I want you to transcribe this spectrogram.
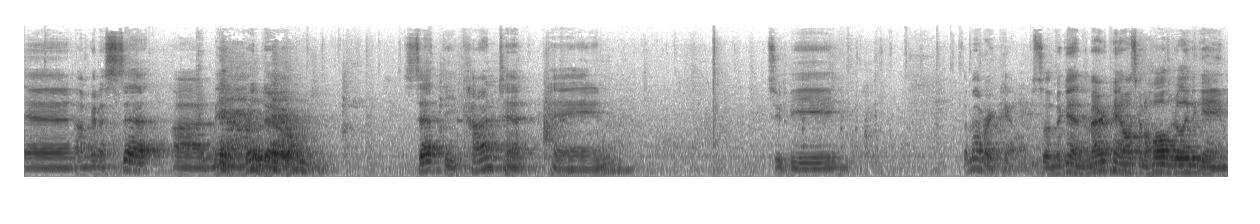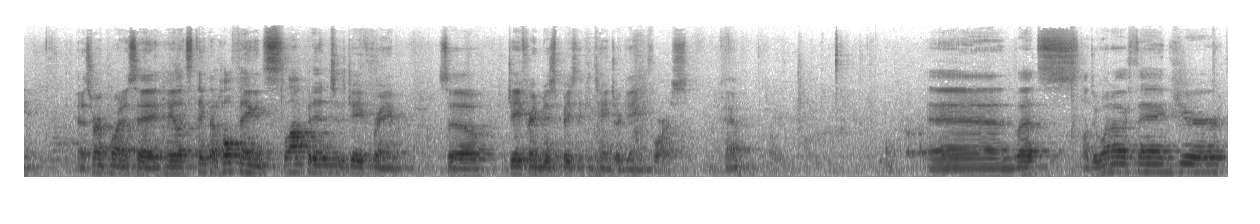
And I'm going to set on main window, set the content pane to be the memory panel. So again, the memory panel is going to hold really the game. And at a certain point, I say, hey, let's take that whole thing and slop it into the JFrame. So JFrame just basically contains our game for us. Okay. And let's, I'll do one other thing here.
